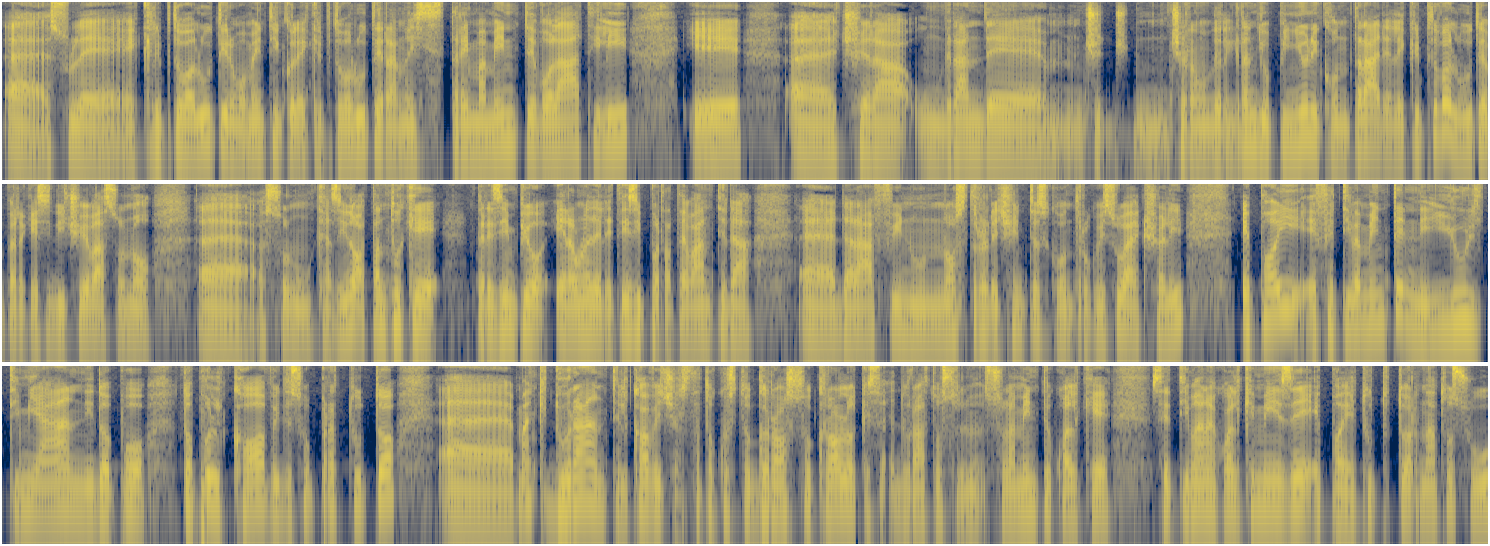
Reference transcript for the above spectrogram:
uh, sulle criptovalute nel momento in cui le criptovalute erano estremamente volatili e c'era un grande, c'erano delle grandi opinioni contrarie alle criptovalute perché si diceva sono, sono un casino, tanto che per esempio era una delle tesi portate avanti da eh, da Raffi in un nostro recente scontro qui su Actually. E poi effettivamente negli ultimi anni dopo, dopo il covid soprattutto eh, ma anche durante il covid c'è stato questo grosso crollo che è durato sol- solamente qualche settimana qualche mese e poi è tutto tornato su.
